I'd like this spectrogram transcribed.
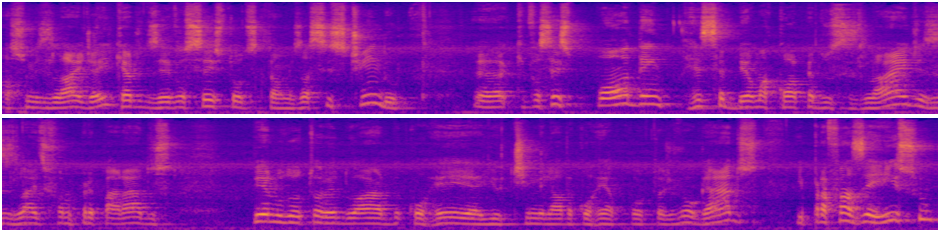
próximo slide aí, quero dizer vocês todos que estão nos assistindo, é, que vocês podem receber uma cópia dos slides. Os slides foram preparados pelo Dr. Eduardo Correia e o time lá da Correia Porto Advogados. E para fazer isso,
